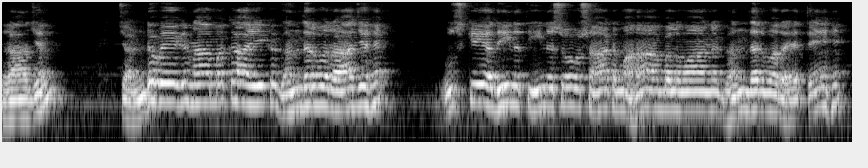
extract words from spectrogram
राजन, चंडवेग नाम का एक गंधर्व राज है। उसके अधीन तीन सौ साठ महाबलवान गंधर्व रहते हैं।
